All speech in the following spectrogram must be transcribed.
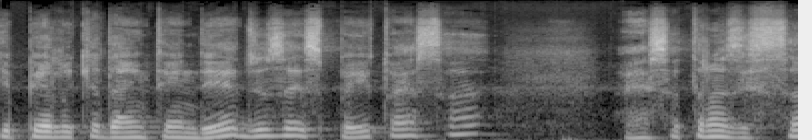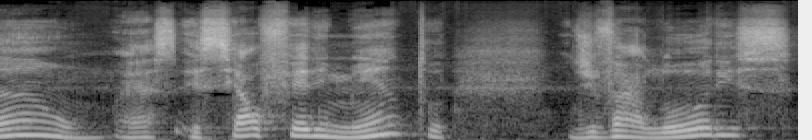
que, pelo que dá a entender, diz respeito a essa, a essa transição, a esse auferimento de valores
